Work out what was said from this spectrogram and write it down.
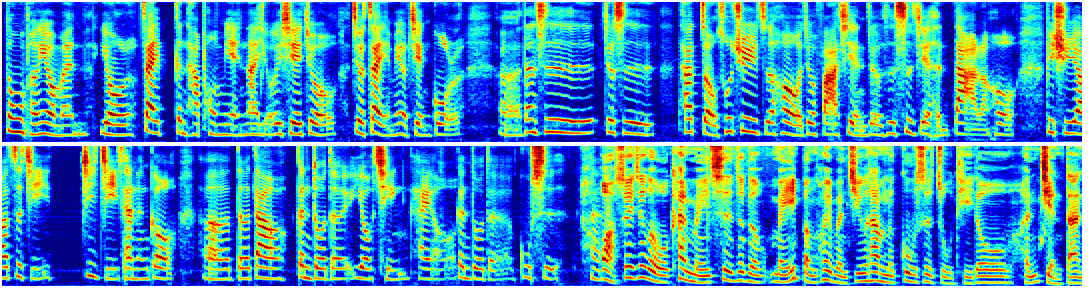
动物朋友们有再跟她碰面，那有一些就就再也没有见过了。呃，但是就是她走出去之后，就发现就是世界很大，然后必须要自己。积极才能够呃得到更多的友情，还有更多的故事。哇，所以这个我看每一次这个每一本绘本，几乎他们的故事主题都很简单。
